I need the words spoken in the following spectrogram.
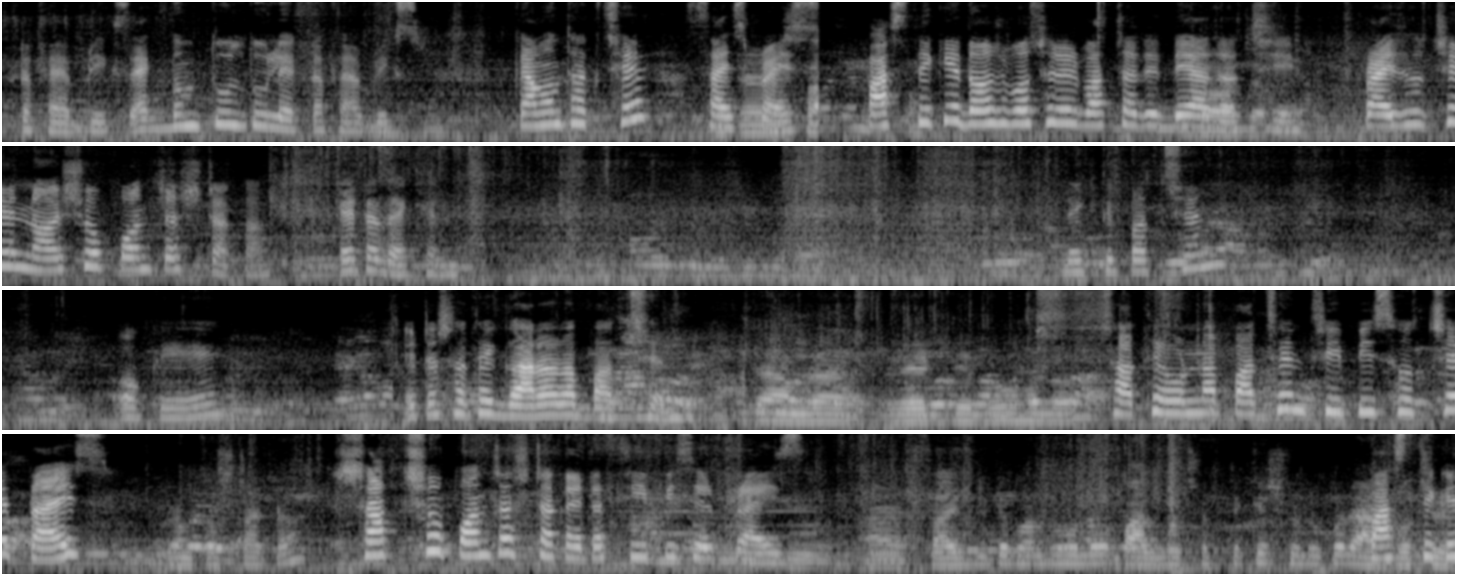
একটা ফ্যাব্রিক্স একদম তুলতুলে একটা ফ্যাব্রিক্স। কেমন থাকছে সাইজ প্রাইস পাঁচ থেকে দশ বছরের বাচ্চাদের দেয়া দেওয়া যাচ্ছে। প্রাইস হচ্ছে নয়শো পঞ্চাশ টাকা। এটা দেখেন। দেখতে পাচ্ছেন? ওকে। এটার সাথে গারারা পাচ্ছেন। এটা আমরা রেট দেবো হলো সাথে ওড়না পাচ্ছেন থ্রি পিস হচ্ছে প্রাইস পঞ্চাশ টাকা। সাতশো পঞ্চাশ টাকা এটা থ্রি পিসের প্রাইস আর সাইজ দিতে পারব হলো পাঁচ বছর থেকে শুরু করে আট পাঁচ বছরের থেকে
